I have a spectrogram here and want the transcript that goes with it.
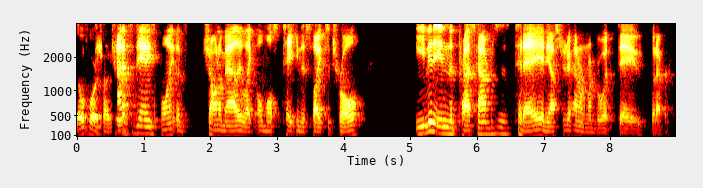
Go for it, country. Kind of to Danny's point of Sean O'Malley like almost taking this fight to troll. Even in the press conferences today and yesterday, I don't remember what day, whatever.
